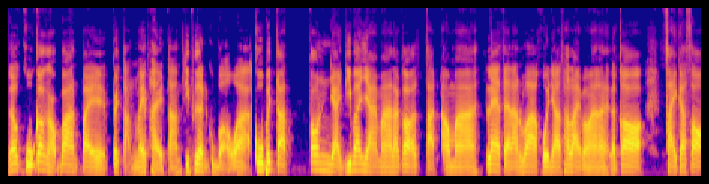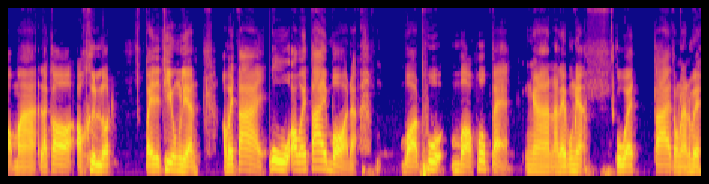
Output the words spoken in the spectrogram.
แล้วกูก็กลับบ้านไปไปตัดไม้ไผ่ตามที่เพื่อนกูบอกว่า กูไปตัดต้นใหญ่ที่บ้านยายมา แล้วก็ตัดเอามาแล่แต่นั้นว่าควรยาวเท่าไหร่ประมาณไหนแล้วก็ใส่กระสอบมา แล้วก็เอาขึ้นรถไปที่โรงเรียน เอาไว้ใต้ กูเอาไว้ใต้บอร์ดอะบอร์ดพวกบอกพวกแปะงานอะไรพวกเนี้ย กูไว้ใต้ตรงนั้นเว้ย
